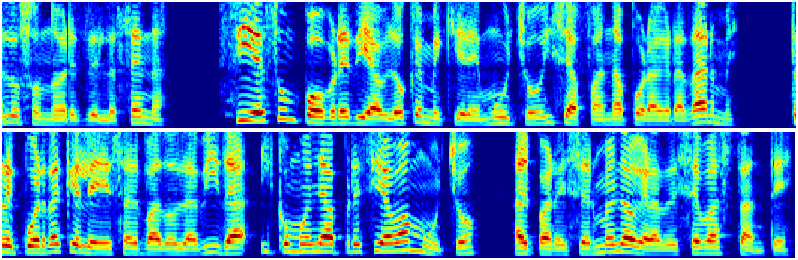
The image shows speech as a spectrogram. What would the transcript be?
los honores de la cena. Sí es un pobre diablo que me quiere mucho y se afana por agradarme. Recuerda que le he salvado la vida y como le apreciaba mucho, al parecer me lo agradece bastante.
